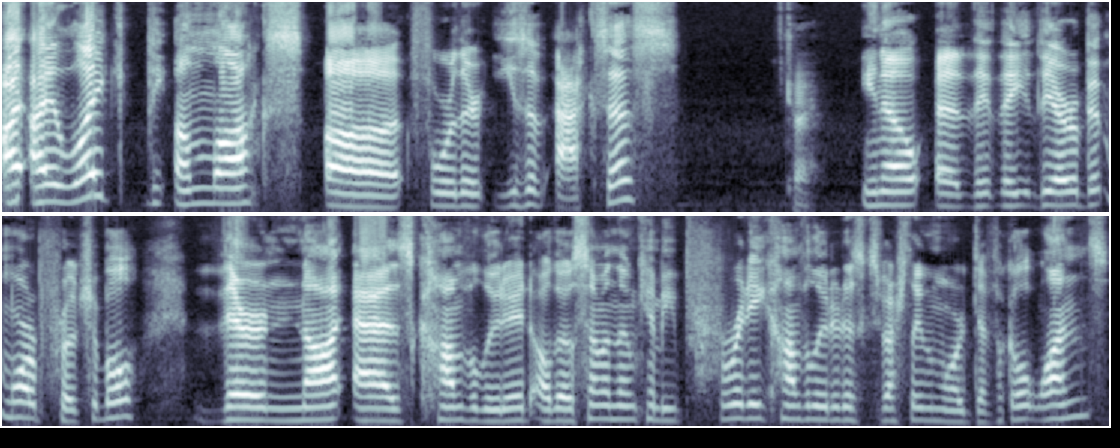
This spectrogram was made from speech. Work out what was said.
I, I like the unlocks uh, for their ease of access. You know, uh, they, they, they are a bit more approachable. They're not as convoluted, although some of them can be pretty convoluted, especially the more difficult ones,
